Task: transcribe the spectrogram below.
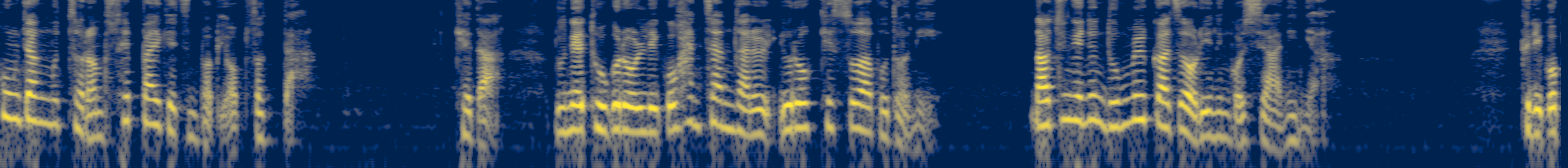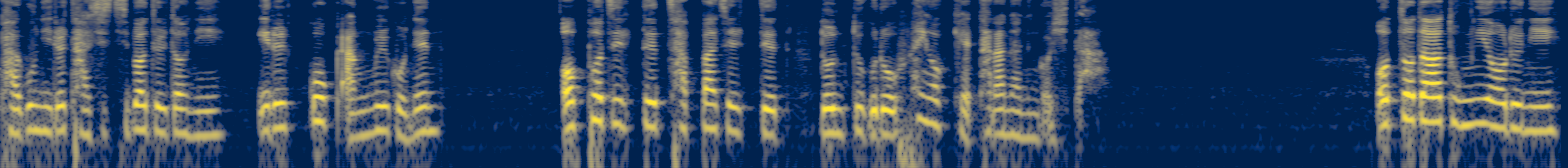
홍장무처럼 새빨개진 법이 없었다. 게다 눈에 독을 올리고 한참 나를 요렇게 쏘아보더니 나중에는 눈물까지 어리는 것이 아니냐. 그리고 바구니를 다시 집어들더니 이를 꼭 악물고는 엎어질 듯 자빠질 듯 논둑으로 횡하게 달아나는 것이다. 어쩌다 동리 어른이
